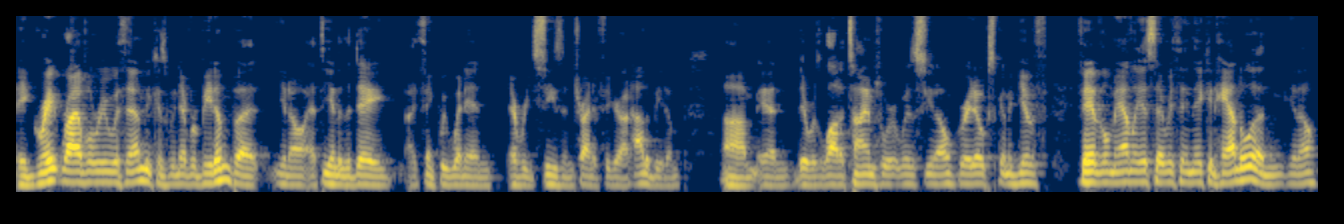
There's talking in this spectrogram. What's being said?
a great rivalry with them because we never beat them, but you know, at the end of the day, I think we went in every season trying to figure out how to beat them. Um, and there was a lot of times where it was, you know, Great Oaks going to give Fayetteville Manlius everything they can handle, and you know,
